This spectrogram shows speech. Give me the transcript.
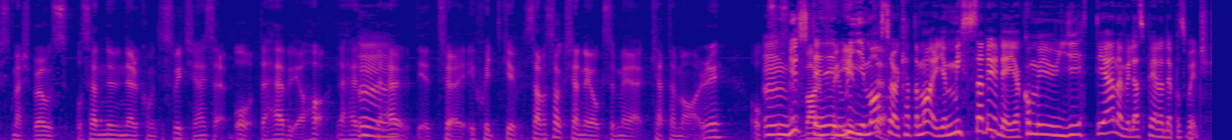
Smash Bros. Och sen nu när det kommer till Switch, jag är så här, åh, det här vill jag ha. Det här, det här det tror jag är skitkul. Samma sak känner jag också med Katamari. Också så Mm, här, just det, en remaster av Katamari. Jag missade ju det. Jag kommer ju jättegärna vilja spela det på Switch.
